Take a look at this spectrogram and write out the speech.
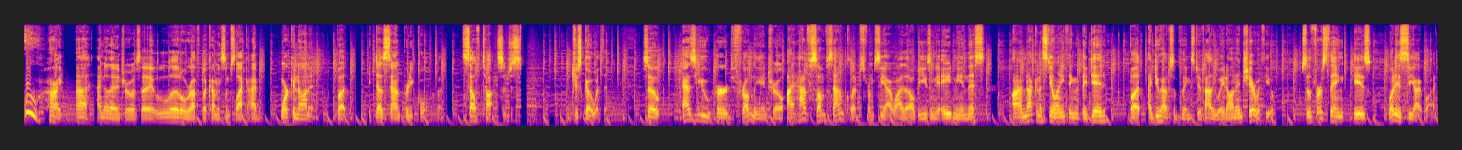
Whew, alright. Uh, I know that intro was a little rough, but cut me some slack. I'm working on it, but it does sound pretty cool. Self-taught, so just just go with it. So, as you heard from the intro, I have some sound clips from CIY that I'll be using to aid me in this. I'm not going to steal anything that they did, but I do have some things to evaluate on and share with you. So, the first thing is what is CIY?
